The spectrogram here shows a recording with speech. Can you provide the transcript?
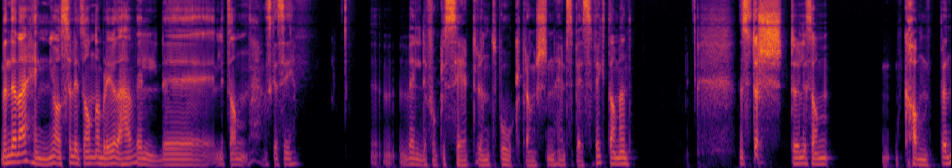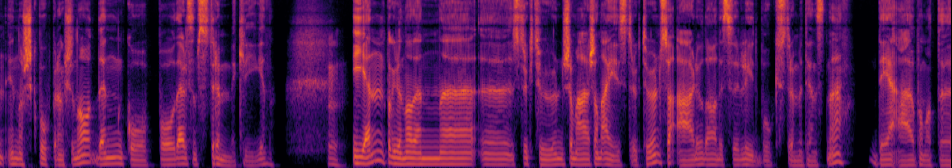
Men det der henger jo også litt sånn Nå blir jo det her veldig litt sånn Hva skal jeg si eh, Veldig fokusert rundt bokbransjen helt spesifikt, da, men den største liksom kampen i norsk bokbransje nå, den går på Det er liksom strømmekrigen. Mm. Igjen, på grunn av den eh, strukturen som er sånn eierstrukturen, så er det jo da disse lydbokstrømmetjenestene. Det er jo på en måte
